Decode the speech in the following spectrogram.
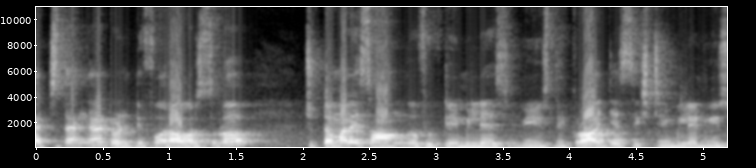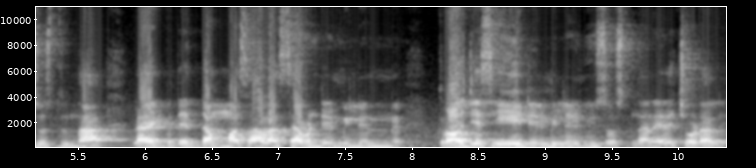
ఖచ్చితంగా ట్వంటీ ఫోర్ అవర్స్లో చుట్టమల్లి సాంగ్ ఫిఫ్టీ మిలియన్స్ వ్యూస్ని క్రాస్ చేసి సిక్స్టీన్ మిలియన్ వ్యూస్ వస్తుందా? లేకపోతే దమ్మసాల సెవెంటీన్ మిలియన్ క్రాస్ చేసి ఎయిటీన్ మిలియన్ వ్యూస్ వస్తుందా అనేది చూడాలి.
